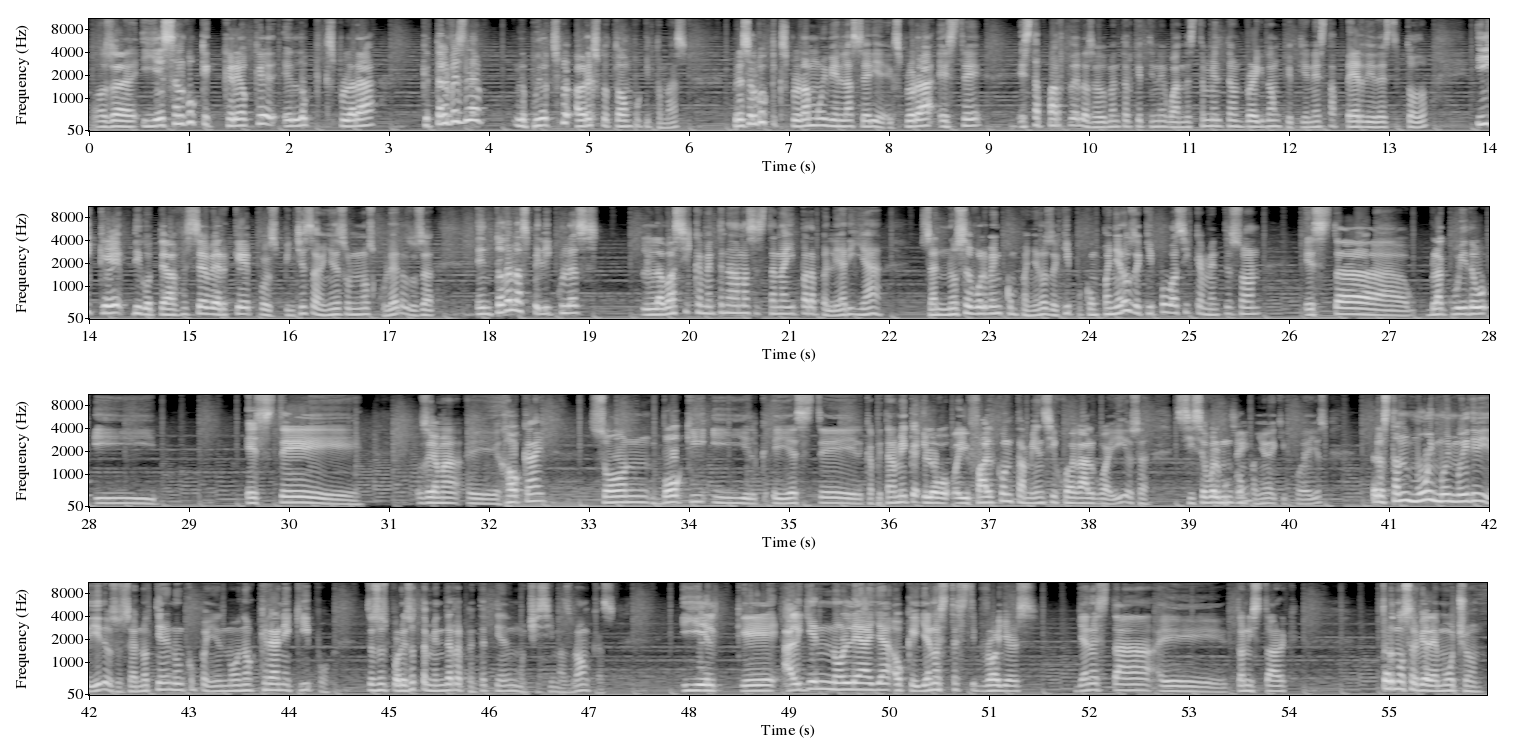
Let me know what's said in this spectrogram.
O sea, y es algo que creo que es lo que explora, que tal vez le, le pudo haber explotado un poquito más, pero es algo que explora muy bien la serie, explora este, esta parte de la salud mental que tiene Wanda, este meltdown breakdown que tiene esta pérdida, este todo, y que, digo, te hace ver que, pues, pinches Avengers son unos culeros, o sea, en todas las películas la, básicamente nada más están ahí para pelear y ya. O sea, no se vuelven compañeros de equipo. Compañeros de equipo básicamente son esta Black Widow y este, ¿cómo se llama? Eh, Hawkeye. Son Bucky y, este el Capitán América y luego y Falcon también sí juega algo ahí, o sea, sí se vuelve un compañero de equipo de ellos, pero están muy muy muy divididos, o sea, no tienen un compañero, no, no crean equipo. Entonces, por eso también de repente tienen muchísimas broncas. Y el que alguien no le haya. Ok, ya no está Steve Rogers. Ya no está eh, Tony Stark. Thor no servía de mucho.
